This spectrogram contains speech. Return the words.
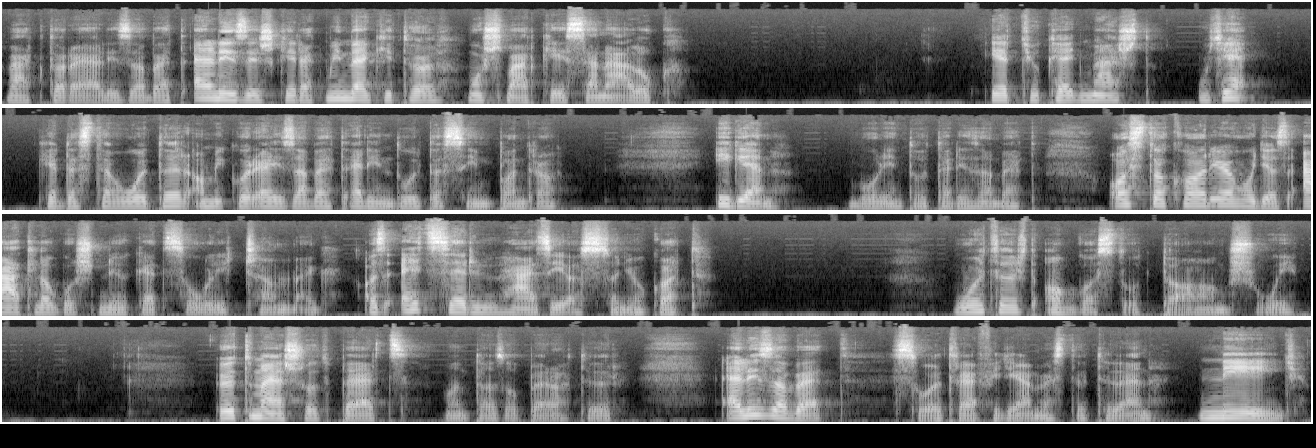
vágta rá Elizabeth. Elnézést kérek mindenkitől, most már készen állok. Értjük egymást, ugye? kérdezte Walter, amikor Elizabeth elindult a színpadra. Igen, bólintott Elizabeth. Azt akarja, hogy az átlagos nőket szólítsam meg. Az egyszerű háziasszonyokat. Waltert aggasztotta a hangsúly. Öt másodperc, mondta az operatőr. Elizabeth, szólt rá figyelmeztetően. Négy.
